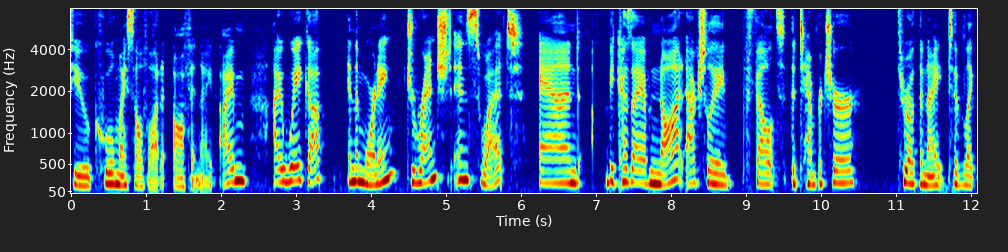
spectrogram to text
to cool myself off at night. I'm I wake up in the morning drenched in sweat and because I have not actually felt the temperature throughout the night to like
